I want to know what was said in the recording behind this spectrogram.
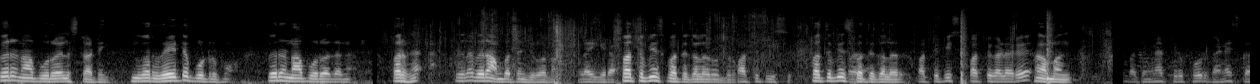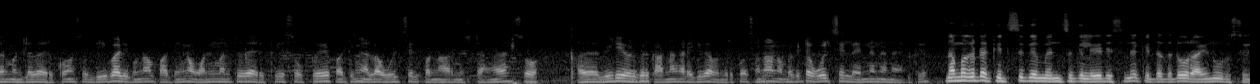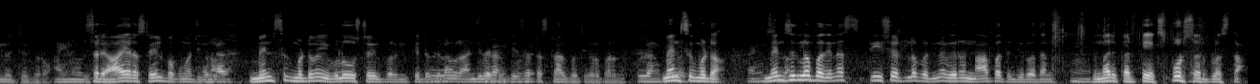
வெறும் நாற்பது ரூபாயில் ஸ்டார்டிங் இங்கே ரேட்டே போட்டிருப்போம். வெறும் நாற்பது ரூபா தாங்க. பாருங்க இதெல்லாம் வெறும் ஐம்பத்தஞ்சு ரூபா தான் லைக்ரா பத்து பீஸ் பத்து கலர் வந்துடும் பத்து பீஸ் பத்து பீஸ் பத்து கலர் பத்து பீஸ் பத்து கலரு ஆமாங்க. பார்த்தீங்கன்னா திருப்பூர் கணேஷ் கார்மெண்ட்டில் தான் இருக்கும். ஸோ தீபாவளிக்குன்னா பார்த்தீங்கன்னா ஒன் மந்த்து தான் இருக்குது ஸோ இப்போவே பார்த்தீங்கன்னா எல்லாம் ஹோல்சேல் பண்ண ஆரம்பிச்சிட்டாங்க. ஸோ அதை வீடியோ எடுக்கிறதுக்கு அண்ணன் கடைக்கு தான் வந்திருக்கோம். ஸோ ஆனால் நம்மக்கிட்ட ஹோல்சேலில் என்னென்ன இருக்குது நம்மக்கிட்ட கிட்ஸுக்கு மென்ஸுக்கு லேடிஸ்னு கிட்டத்தட்ட ஒரு ஐநூறு ஸ்டைல் வச்சுக்கிறோம் ஐநூறு சரி ஆயிரம் ஸ்டைல் பக்கம் வச்சுக்கிறோம் மென்ஸுக்கு மட்டுமே இவ்வளோ ஸ்டைல் பாருங்க. கிட்டத்தட்ட ஒரு அஞ்சு லட்சம் பீஸாட்ட ஸ்டாக் வச்சுக்கிறோம் பாருங்க. ஃபுல் அண்ட் மென்ஸுக்கு மட்டும். மென்ஸுக்குலாம் பார்த்தீங்கன்னா டிஷர்ட்டில் பார்த்தீங்கன்னா வெறும் நாற்பத்தஞ்சு ரூபா தாங்க இந்த மாதிரி கட்டி எக்ஸ்போர்ட் சர்ப்ளஸ் தான்.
